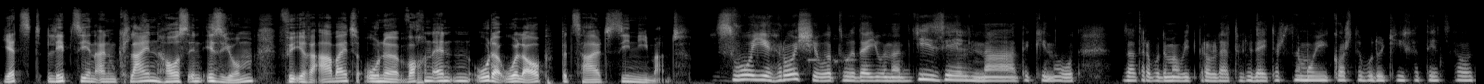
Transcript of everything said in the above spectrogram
Jetzt lebt sie in einem kleinen Haus in Isium. Für ihre Arbeit ohne Wochenenden oder Urlaub bezahlt sie niemand. Свої гроші от видаю на дізель, на такі ну от Завтра будемо відправляти людей. Тож за мої кошти будуть їхати. Це от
